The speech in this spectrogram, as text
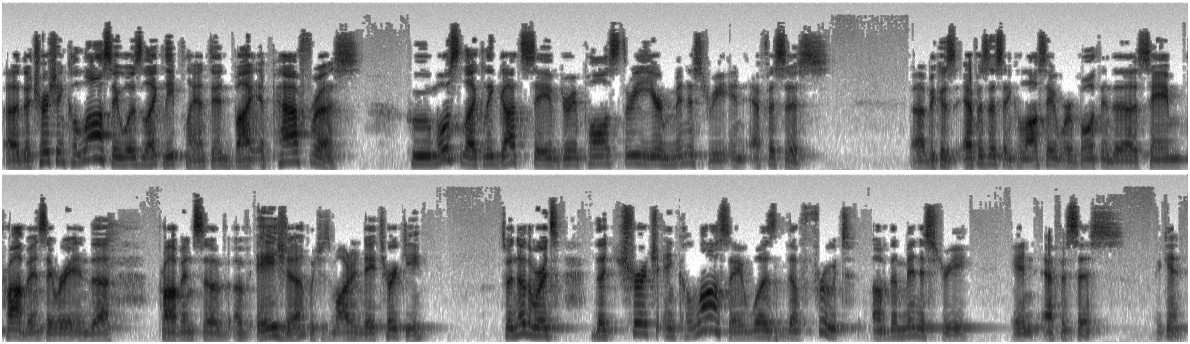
Uh, the church in Colossae was likely planted by Epaphras, who most likely got saved during Paul's three year ministry in Ephesus. Uh, because Ephesus and Colossae were both in the same province, they were in the province of, of Asia, which is modern day Turkey. So, in other words, the church in Colossae was the fruit of the ministry in Ephesus. Again,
